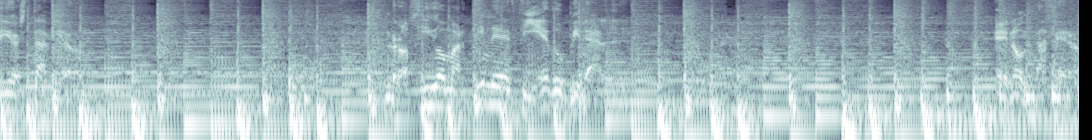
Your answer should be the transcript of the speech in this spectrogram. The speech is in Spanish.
Radio Estadio. Rocío Martínez y Edu Pidal. En Onda Cero.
